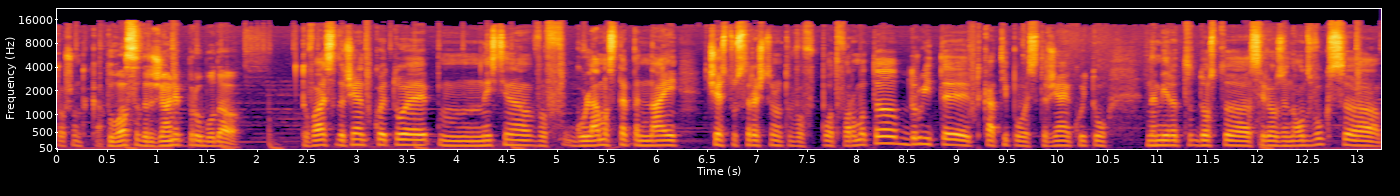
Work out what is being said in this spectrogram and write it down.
точно така. Това съдържание преобладава. Това е съдържанието, което е м- наистина в голяма степен най-често срещаното в платформата. Другите така типове съдържания, които намират доста сериозен отзвук са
